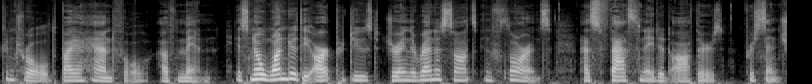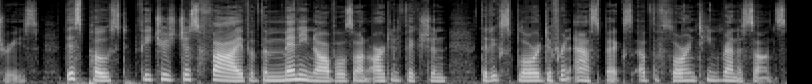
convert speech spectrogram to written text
controlled by a handful of men. It's no wonder the art produced during the Renaissance in Florence has fascinated authors for centuries. This post features just five of the many novels on art in fiction that explore different aspects of the Florentine Renaissance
